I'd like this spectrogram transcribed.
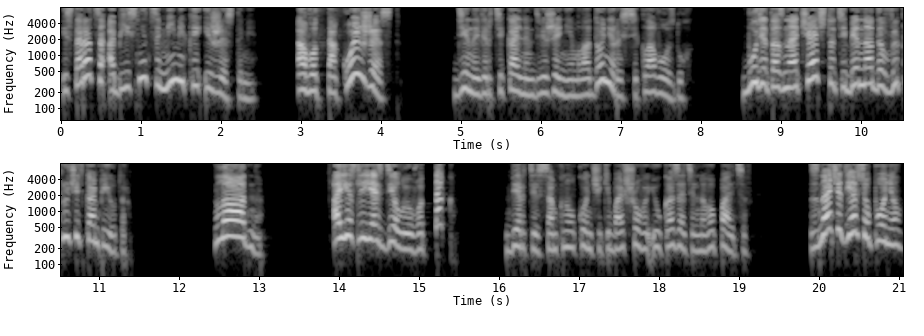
и стараться объясниться мимикой и жестами. А вот такой жест, Дина вертикальным движением ладони рассекла воздух, будет означать, что тебе надо выключить компьютер. Ладно. А если я сделаю вот так? Бертель сомкнул кончики большого и указательного пальцев. Значит, я все понял.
